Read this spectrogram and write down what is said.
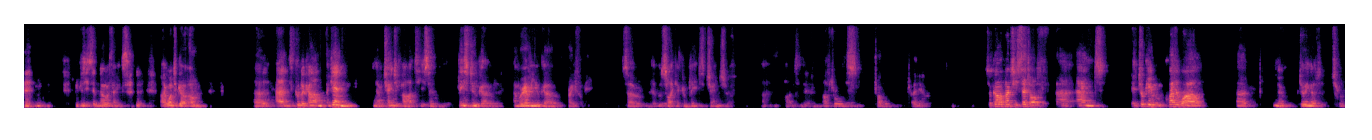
Because he said, no, thanks, I want to go home. Uh, and Kublai Khan, again, you know, change of heart, he said, please do go, and wherever you go, pray for me. So it was like a complete change of uh, heart after all this trouble. So Karmapakshi set off, uh, and it took him quite a while, uh, you know, doing a sort of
